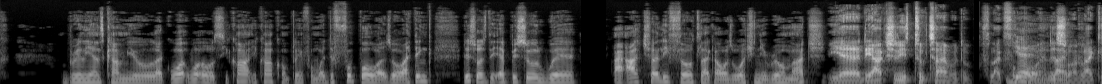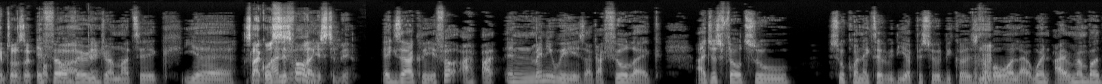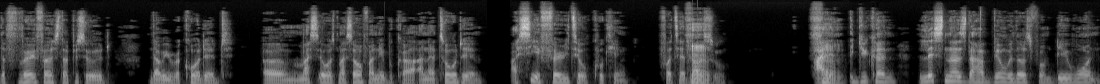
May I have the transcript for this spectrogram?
brilliant cameo. Like what what else? You can't you can't complain from what the football as well. I think this was the episode where I actually felt like I was watching a real match. yeah, they actually took time with the like football Yeah, in this like, one. Like it was a It felt very thing. dramatic. Yeah. It's like what and season one like- used to be. Exactly. It felt I, I in many ways like I feel like I just felt so so connected with the episode because Mhm. number one, like when I remember the very first episode that we recorded, um, my, it was myself and Ibuka, and I told him I see a fairy tale cooking for Ted Hmm. I you can listeners that have been with us from day one.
